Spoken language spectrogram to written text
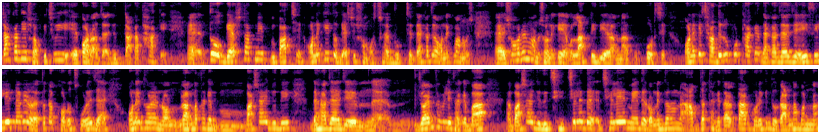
টাকা দিয়ে সব কিছুই করা যায়, যদি টাকা থাকে। তো গ্যাসটা আপনি পাচ্ছেন, অনেকেই তো গ্যাসের সমস্যায় ভুগছে। দেখা যায় অনেক মানুষ শহরের মানুষ অনেকেই আবার লাকড়ি দিয়ে রান্না করছে। অনেকে ছাদের উপর থাকে, দেখা যায় যে এই সিলিন্ডারের এতটা খরচ পড়ে যায়, অনেক ধরনের রান্না থাকে। বাসায় যদি দেখা যায় যে জয়েন্ট ফ্যামিলি থাকে বা বাসায় যদি ছেলেদের ছেলে মেয়েদের অনেক ধরনের আবদার থাকে, তার তার ঘরে কিন্তু রান্না বান্না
